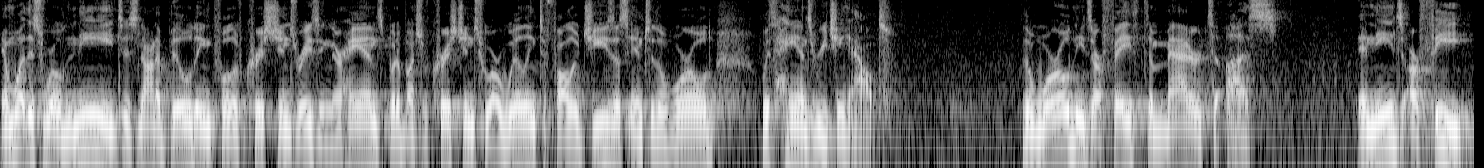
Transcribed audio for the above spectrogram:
And what this world needs is not a building full of Christians raising their hands, but a bunch of Christians who are willing to follow Jesus into the world with hands reaching out. The world needs our faith to matter to us. It needs our feet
